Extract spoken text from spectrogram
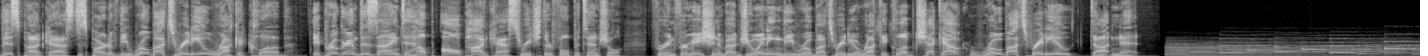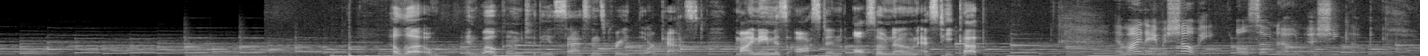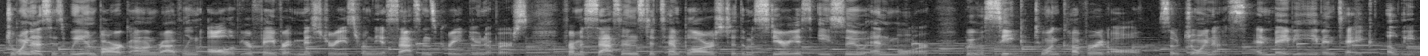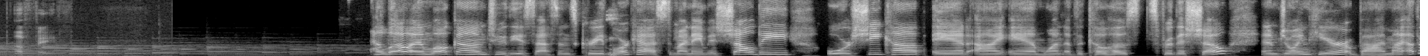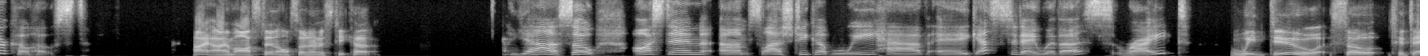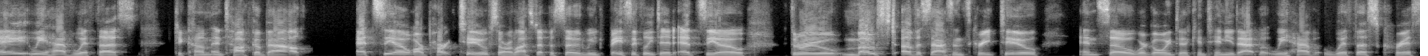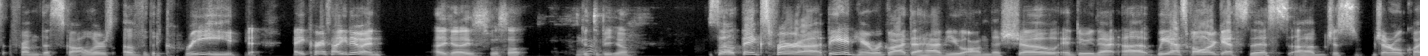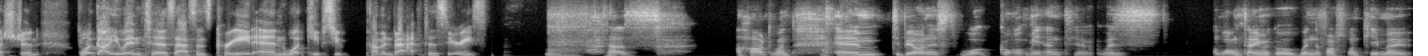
This podcast is part of the Robots Radio Rocket Club, a program designed to help all podcasts reach their full potential. For information about joining the Robots Radio Rocket Club, check out robotsradio.net. Hello, and welcome to the Assassin's Creed Lorecast. My name is Austin, also known as Teacup. And my name is Shelby, also known as She Cup. Join us as we embark on unraveling all of your favorite mysteries from the Assassin's Creed universe. From assassins to Templars to the mysterious Isu and more, we will seek to uncover it all. So join us and maybe even take a leap of faith. Hello and welcome to the Assassin's Creed Lorecast. My name is Shelby or She Cup, and I am one of the co hosts for this show. And I'm joined here by my other co host. Hi, I'm Austin, also known as Teacup. Yeah, so Austin um, slash Teacup, we have a guest today with us, right? We do. So today we have with us to come and talk about Ezio, our part two. So our last episode, we basically did Ezio through most of Assassin's Creed 2. And so we're going to continue that. But we have with us Chris from the Scholars of the Creed. Hey, Chris, how you doing? Hi guys, what's up? Good yeah. to be here. So thanks for uh, being here. We're glad to have you on the show and doing that. Uh, we ask all our guests this, uh, just general question: What got you into Assassin's Creed, and what keeps you coming back to the series? That's a hard one. Um, to be honest, what got me into it was a long time ago when the first one came out.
